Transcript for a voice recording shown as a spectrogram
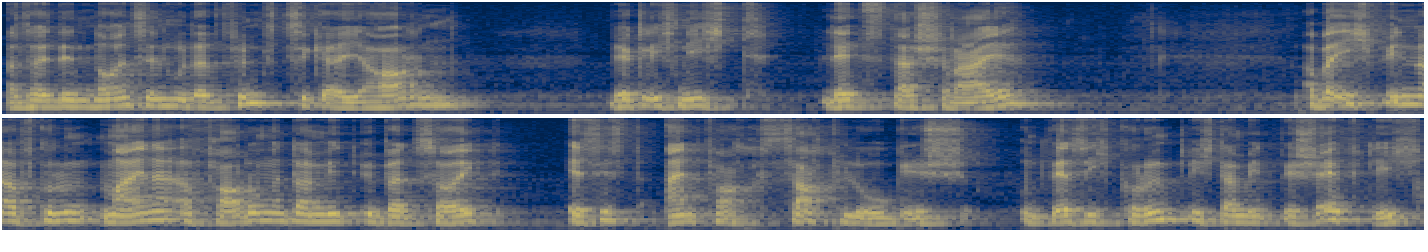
also in den 1950er Jahren, wirklich nicht letzter Schrei. Aber ich bin aufgrund meiner Erfahrungen damit überzeugt, es ist einfach sachlogisch und wer sich gründlich damit beschäftigt,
